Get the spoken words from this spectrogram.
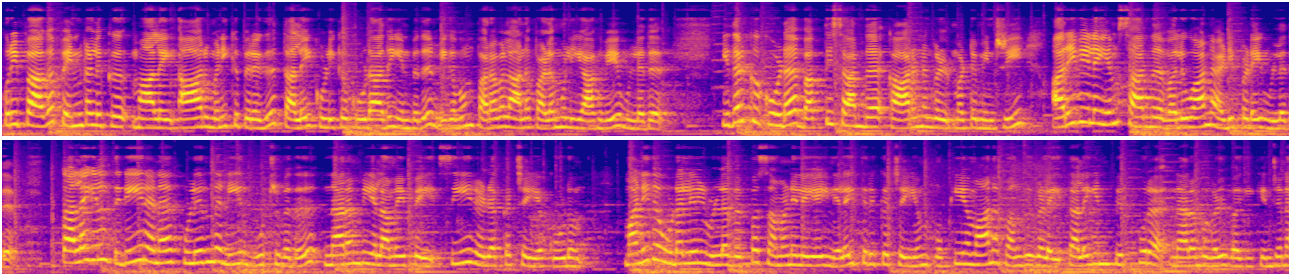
குறிப்பாக பெண்களுக்கு மாலை ஆறு மணிக்கு பிறகு தலை குளிக்கக்கூடாது என்பது மிகவும் பரவலான பழமொழியாகவே உள்ளது. இதற்கு கூட பக்தி சார்ந்த காரணங்கள் மட்டுமின்றி அறிவியலையும் சார்ந்த வலுவான அடிப்படை உள்ளது. தலையில் திடீரென குளிர்ந்த நீர் ஊற்றுவது நரம்பியல் அமைப்பை சீரிழக்கச் செய்யக்கூடும். மனித உடலில் உள்ள வெப்ப சமநிலையை நிலைத்திருக்கச் செய்யும் முக்கியமான பங்குகளை தலையின் பிற்புற நரம்புகள் வகிக்கின்றன.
